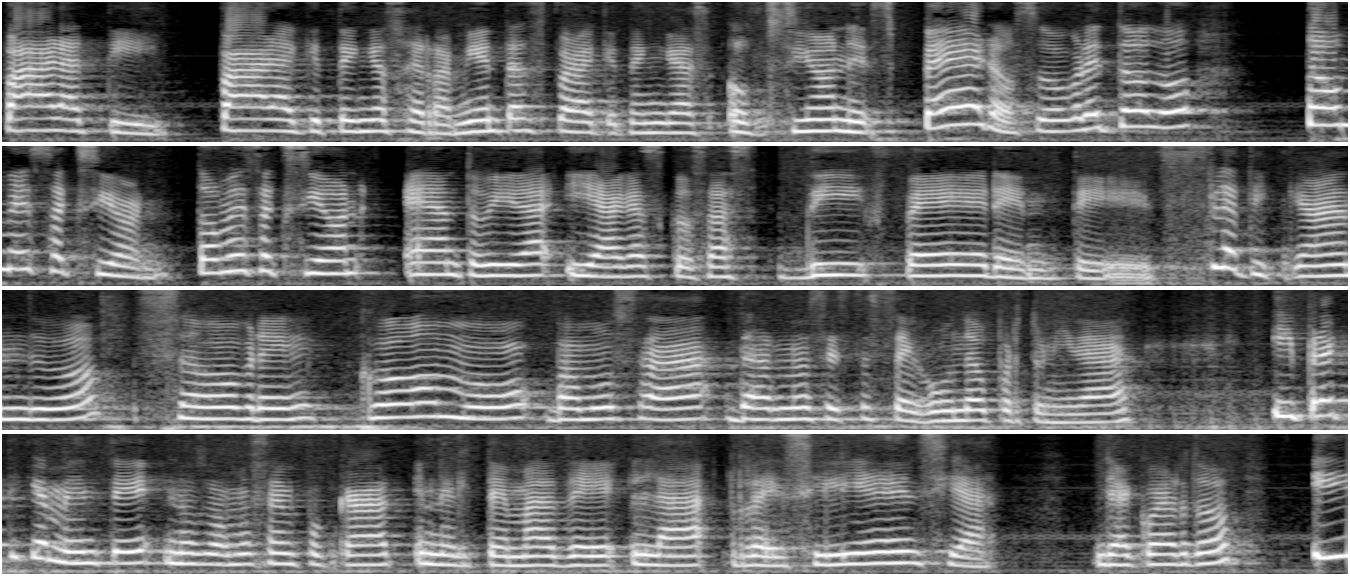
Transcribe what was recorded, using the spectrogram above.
para ti, para que tengas herramientas, para que tengas opciones, pero sobre todo, tomes acción, tomes acción en tu vida y hagas cosas diferentes. Platicando sobre cómo vamos a darnos esta segunda oportunidad y prácticamente nos vamos a enfocar en el tema de la resiliencia, ¿de acuerdo? Y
